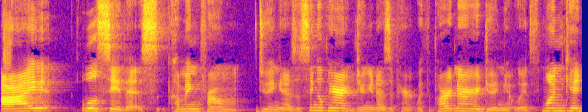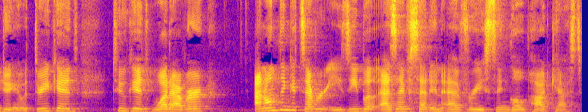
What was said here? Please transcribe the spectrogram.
I will say this coming from doing it as a single parent, doing it as a parent with a partner, doing it with one kid, doing it with three kids, two kids, whatever. I don't think it's ever easy, but as I've said in every single podcast,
